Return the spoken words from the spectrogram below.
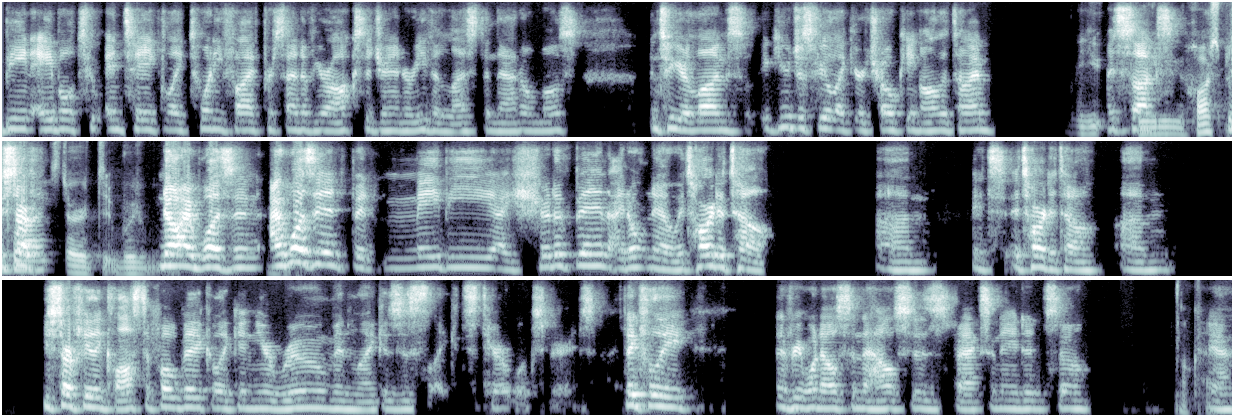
being able to intake like 25% of your oxygen or even less than that almost into your lungs. You just feel like you're choking all the time. You, It sucks. You You start- hospitalized or were, No, I wasn't. I wasn't, but maybe I should have been. I don't know. It's hard to tell. Um, it's it's hard to tell. Um, you start feeling claustrophobic, like in your room, and like it's just like it's a terrible experience. Thankfully, everyone else in the house is vaccinated, so okay? Yeah.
